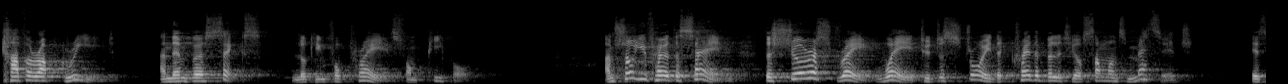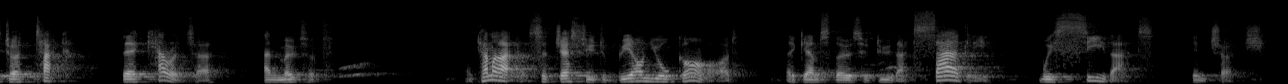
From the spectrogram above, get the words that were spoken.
cover up greed. And then verse 6, looking for praise from people. I'm sure you've heard the saying the surest way to destroy the credibility of someone's message is to attack their character and motive. And can I suggest you to be on your guard against those who do that? Sadly, we see that in church.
